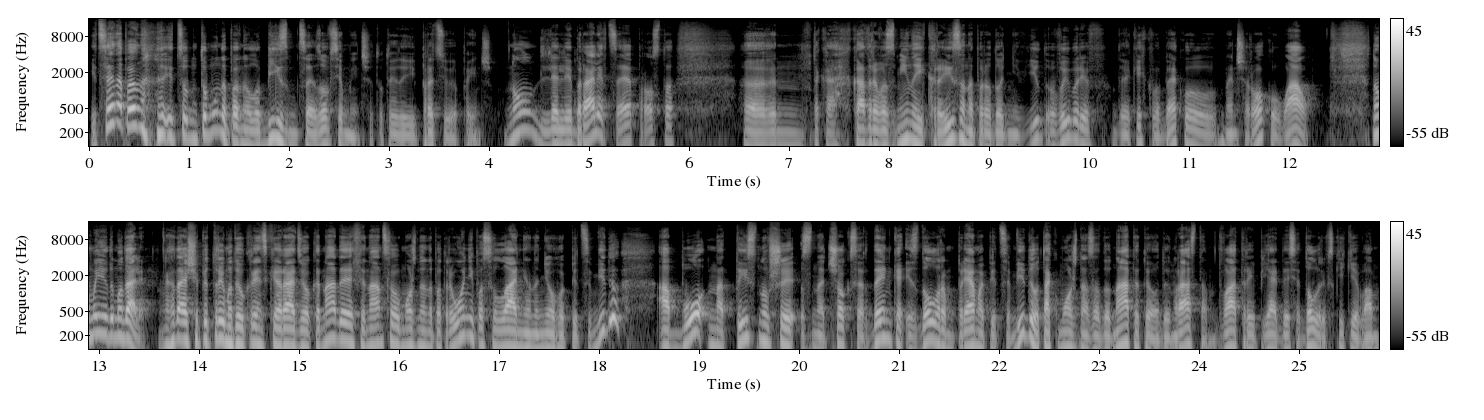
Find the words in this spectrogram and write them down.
І це, напевно, і тому, напевно, лобізм це зовсім інше. Тут і, працює по-іншому. Ну, для лібералів це просто така кадрова зміна і криза напередодні від, виборів, до яких Квебеку менше року. Вау. Ну, ми їдемо далі. Нагадаю, що підтримати Українське Радіо Канади фінансово можна на Патреоні, посилання на нього під цим відео, або натиснувши значок серденька із доларом прямо під цим відео. Так можна задонатити один раз, там 2, 3, 5, 10 доларів, скільки вам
